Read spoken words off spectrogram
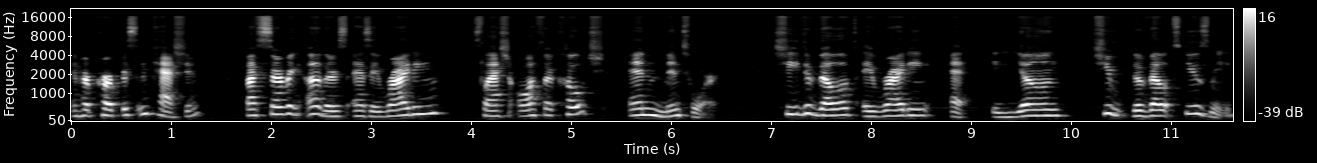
in her purpose and passion by serving others as a writing slash author coach and mentor. She developed a writing at a young, she developed, excuse me,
